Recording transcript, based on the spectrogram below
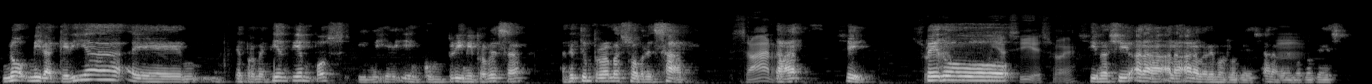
No, mira, quería, te prometí en tiempos y, incumplí mi promesa, hacerte un programa sobre SAR. SAR. sí. pero así eso, ¿eh? Sí, así, ahora, ahora, veremos lo que es, ahora veremos mm. lo que es.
